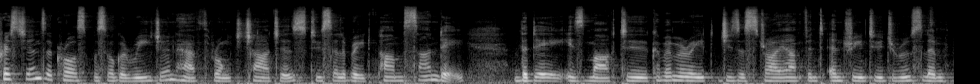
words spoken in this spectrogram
Christians across Busoga region have thronged churches to celebrate Palm Sunday. The day is marked to commemorate Jesus' triumphant entry into Jerusalem,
